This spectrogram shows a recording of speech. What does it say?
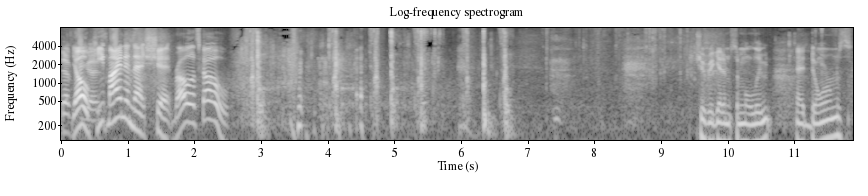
get Yo, keep mining that shit, bro. Let's go. Should we get him some loot at dorms?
